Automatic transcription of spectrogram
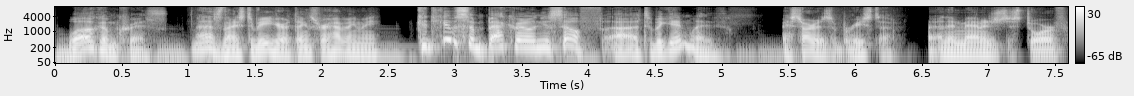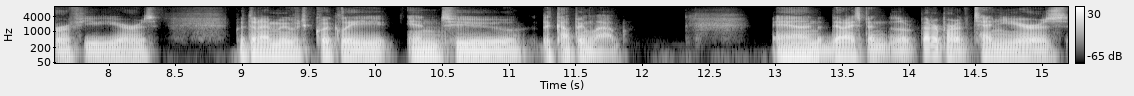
Welcome, Chris. That's nice to be here. Thanks for having me. Could you give us some background on yourself uh, to begin with? I started as a barista and then managed a store for a few years. But then I moved quickly into the cupping lab. And then I spent the better part of 10 years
